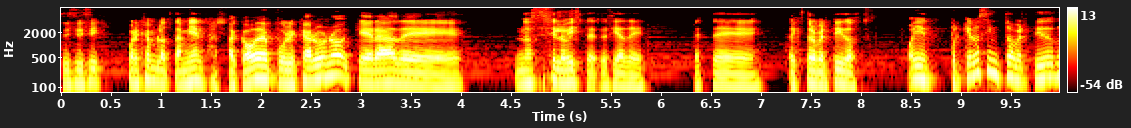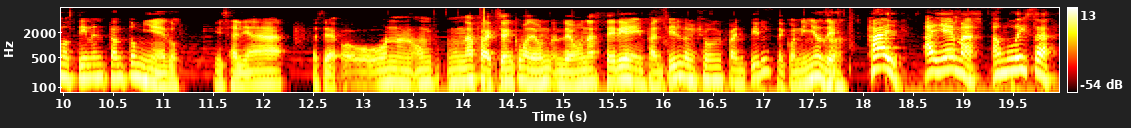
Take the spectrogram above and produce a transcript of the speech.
Sí, sí, sí. Por ejemplo, también acabo de publicar uno que era de. No sé si lo viste, decía de. Este. Extrovertidos. Oye, ¿por qué los introvertidos nos tienen tanto miedo? Y salía. O sea, un- un- una fracción como de, un- de una serie infantil, de un show infantil, de con niños de. Hi, I'm Emma, I'm Lisa,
